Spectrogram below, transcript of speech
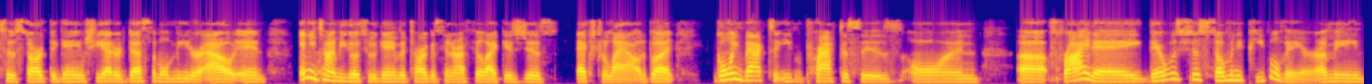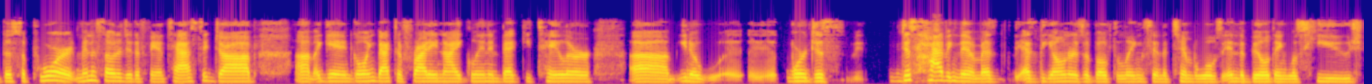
to start the game. She had her decimal meter out and anytime you go to a game at Target Center, I feel like it's just extra loud. But going back to even practices on uh, Friday, there was just so many people there. I mean, the support, Minnesota did a fantastic job. Um, again, going back to Friday night, Glen and Becky Taylor, um, you know, were just just having them as as the owners of both the Lynx and the Timberwolves in the building was huge.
